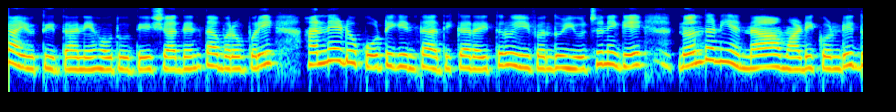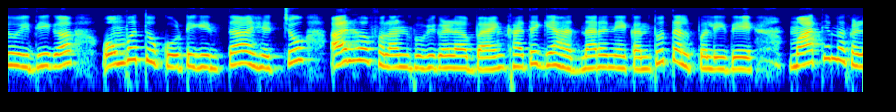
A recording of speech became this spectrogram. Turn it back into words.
ಕಾಯುತ್ತಿದ್ದಾನೆ. ಹೌದು, ದೇಶಾದ್ಯಂತ ಬರೋಬ್ಬರಿ ಹನ್ನೆರಡು ಕೋಟಿಗಿಂತ ಅಧಿಕ ರೈತರು ಈ ಒಂದು ಯೋಜನೆಗೆ ನೋಂದಣಿಯನ್ನ ಮಾಡಿಕೊಂಡಿದ್ದು, ಇದೀಗ ಒಂಬತ್ತು ಕೋಟಿಗಿಂತ ಹೆಚ್ಚು ಅರ್ಹ ಫಲಾನುಭವಿಗಳ ಬ್ಯಾಂಕ್ ಖಾತೆಗೆ ಹದಿನಾರನೇ ಕಂತು ತಲುಪಲಿದೆ. ಮಾಧ್ಯಮಗಳ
